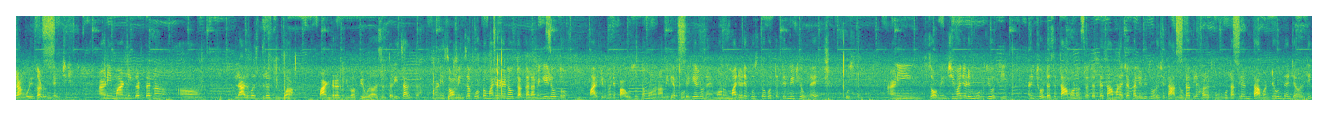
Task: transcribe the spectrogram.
रांगोळी काढून घ्यायची. आणि मांडणी करताना लाल वस्त्र किंवा पांढरं किंवा पिवळं असेल तरी चालतं. आणि स्वामींचा फोटो माझ्याकडे नव्हता. काल आम्ही गेलो होतो. मार्केटमध्ये पाऊस होता म्हणून आम्ही काय पुढे गेलो नाही. म्हणून माझ्याकडे पुस्तक होतं. ते मी ठेवलं आहे पुस्तक. आणि स्वामींची माझ्याकडे मूर्ती होती. आणि छोटंसं तामण होतं. तर त्या तामणाच्या खाली मी थोडेसे तांदूळ टाकले हळद कुंकू टाकले आणि तामण ठेवून त्यांच्यावरती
